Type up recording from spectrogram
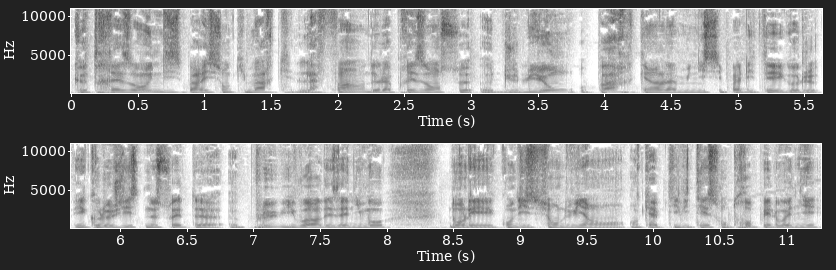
que 13 ans. Une disparition qui marque la fin de la présence du lion au parc. Hein. La municipalité écologiste ne souhaite plus y voir des animaux dont les conditions de vie en captivité sont trop éloignées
